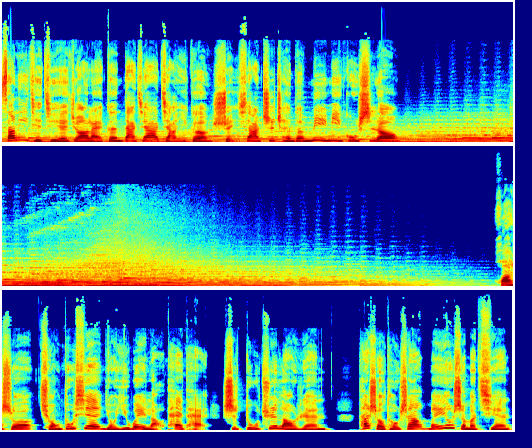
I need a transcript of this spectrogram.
桑尼姐姐就要来跟大家讲一个水下之城的秘密故事哦。话说，琼都县有一位老太太，是独居老人，她手头上没有什么钱，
